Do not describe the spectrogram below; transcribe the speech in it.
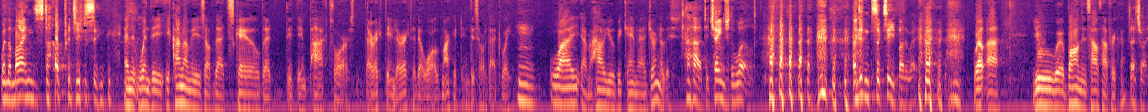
when the mines start producing. And when the economy is of that scale that it impacts or directly, indirectly the world market in this or that way, why, um, how you became a journalist? To change the world. I didn't succeed, by the way. Well, uh, you were born in South Africa, That's right.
